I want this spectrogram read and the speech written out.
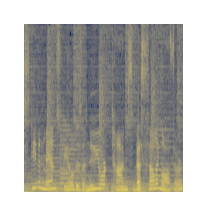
Stephen Mansfield is a New York Times bestselling author,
